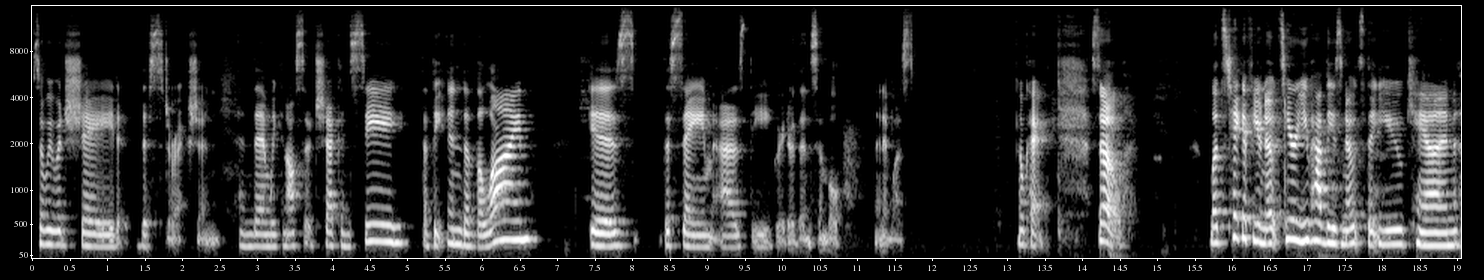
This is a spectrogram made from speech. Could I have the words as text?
So we would shade this direction. And then we can also check and see that the end of the line is the same as the greater than symbol than it was. Okay, so let's take a few notes here. You have these notes that you can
